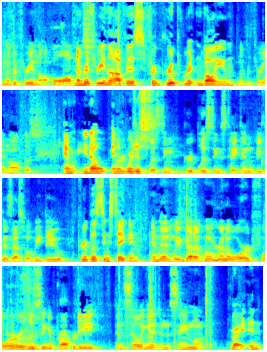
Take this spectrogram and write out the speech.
Number three in the whole office. Number three in the office for group written volume. Number three in the office. And you know, and group we're just listing group listings taken because that's what we do. Group listings taken, and, and then we've got a home run award for listing a property and selling it in the same month. Right, and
